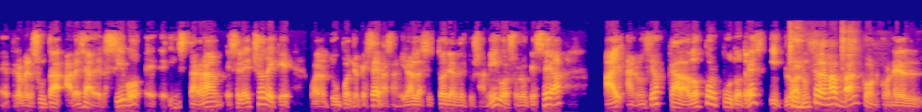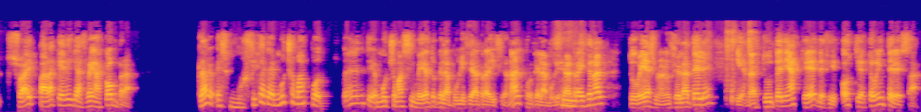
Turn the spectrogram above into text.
eh, pero me resulta a veces aversivo, eh, Instagram, es el hecho de que cuando tú, pues yo qué sé, vas a mirar las historias de tus amigos o lo que sea, hay anuncios cada dos por puto tres. Y los sí. anuncios además van con, con el swipe para que digas, venga, compra. Claro, es, fíjate, es mucho más potente, es mucho más inmediato que la publicidad tradicional, porque la publicidad sí. tradicional, tú veías un anuncio en la tele y entonces tú tenías que decir, hostia, esto me interesa.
